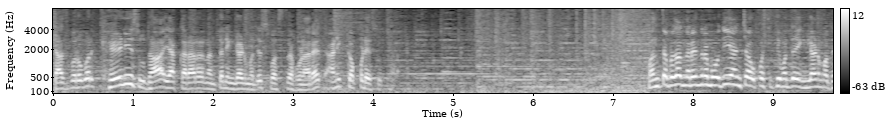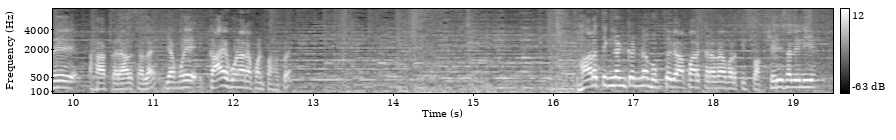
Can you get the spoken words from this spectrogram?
त्याचबरोबर खेळणी सुद्धा या करारानंतर इंग्लंडमध्ये स्वस्त होणार आहेत आणि कपडे सुद्धा. पंतप्रधान नरेंद्र मोदी यांच्या उपस्थितीमध्ये इंग्लंडमध्ये हा करार झालाय. यामुळे काय होणार आपण पाहतोय. भारत इंग्लंडकडनं मुक्त व्यापार करारावरती स्वाक्षरी झालेली आहे.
